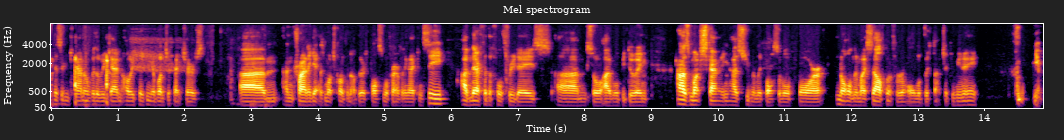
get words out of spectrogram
physically can over the weekend. I'll be taking a bunch of pictures um, and trying to get as much content up there as possible for everything I can see. I'm there for the full three days, um, so I will be doing as much scouting as humanly possible for not only myself but for all of the Stat Check community. Yep.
